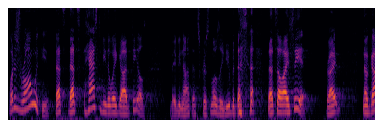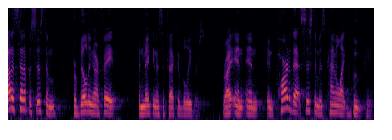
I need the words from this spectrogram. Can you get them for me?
What is wrong with you? That's that's has to be the way God feels. Maybe not. That's Chris Mosley view, but that's that's how I see it. Right now, God has set up a system for building our faith and making us effective believers. Right, and and and part of that system is kind of like boot camp.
